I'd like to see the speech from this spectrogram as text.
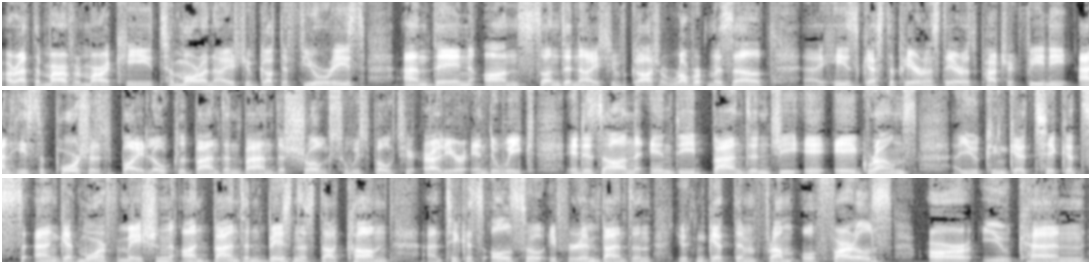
are at the Marvel Marquee. Tomorrow night, you've got the Fureys, and then on Sunday night, you've got Robert Mizzell. Uh, his guest appearance there is Patrick Feeney, and he's supported by local band and band, The Shrugs, who we spoke to earlier in the week. It is on in the Bandon GAA grounds. Uh, you can get tickets and get more information on bandonbusiness.com. And tickets also, if you're in Bandon, you can get them from O'Farrell's or you can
